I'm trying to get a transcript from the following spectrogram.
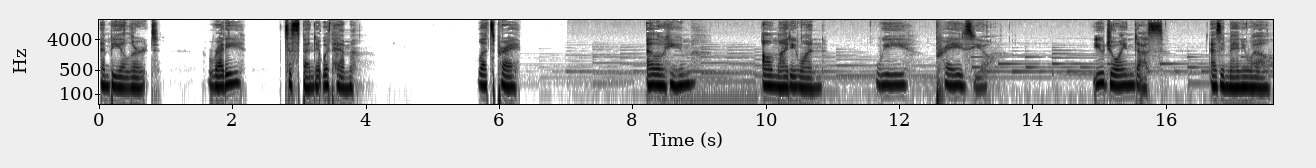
and be alert, ready to spend it with Him. Let's pray. Elohim, Almighty One, we praise you. You joined us as Emmanuel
